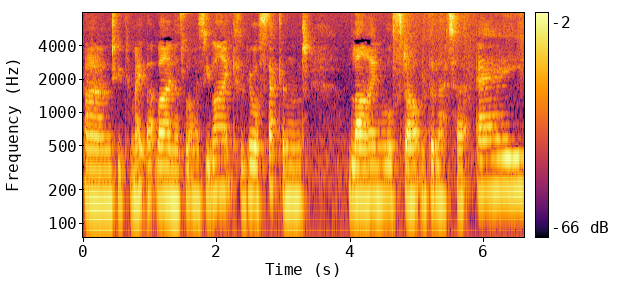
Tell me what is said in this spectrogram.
and you can make that line as long as you like. Your second line will start with the letter A,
